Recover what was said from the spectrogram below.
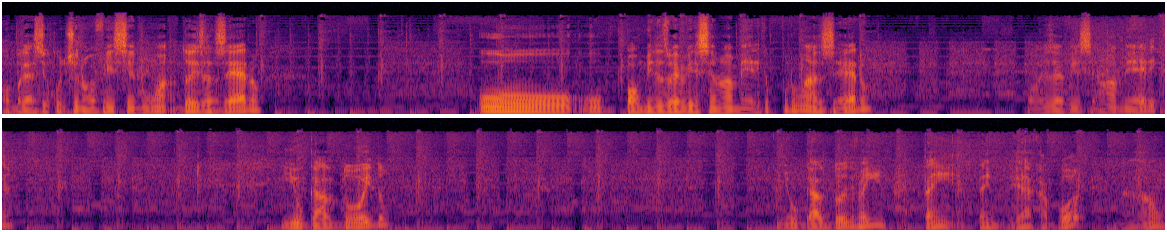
O Brasil continua vencendo 2 a 0. O, o Palmeiras vai vencendo o América por 1 a 0. O Palmeiras vai vencendo o América. E o Galo doido. E o Galo doido vai. Tem, tem, já acabou? Não.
